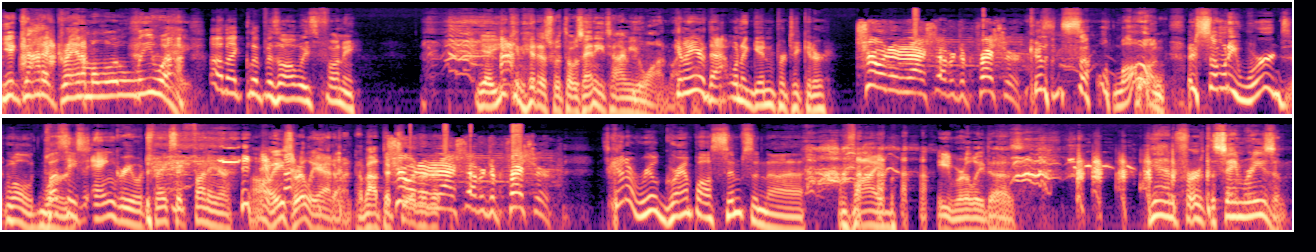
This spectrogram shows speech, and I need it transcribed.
You got to grant him a little leeway. oh, that clip is always funny yeah, you can hit us with those anytime you want. Michael. Can I hear that one again in particular? True international effort to pressure. Because it's so long. There's so many words. Well, plus words. he's angry, which makes it funnier. oh, he's really adamant about the true international effort to pressure. It's got a real Grandpa Simpson uh, vibe. he really does. yeah, and for the same reason.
